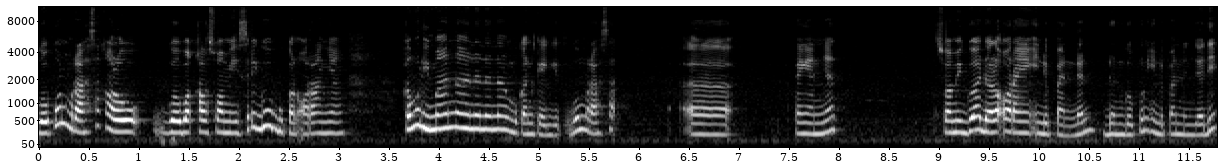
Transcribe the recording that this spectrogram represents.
Gue pun merasa kalau gue bakal suami istri gue bukan orang yang kamu di mana? Nah, nah, nah, bukan kayak gitu. Gue merasa uh, pengennya suami gue adalah orang yang independen dan gue pun independen. Jadi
